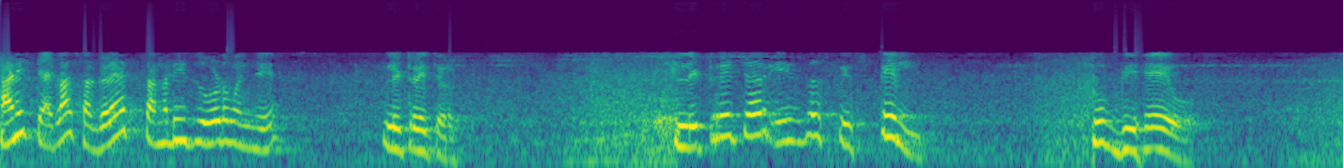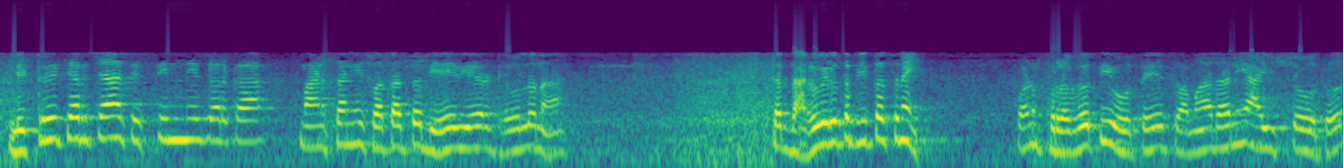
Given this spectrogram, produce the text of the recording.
आणि त्याला सगळ्यात चांगली जोड म्हणजे literature literature is the system to behave लिटरेचरच्या सिस्टीमनी जर का माणसांनी स्वतःचं बिहेवियर ठेवलं ना तर दारूविरुद्ध पितच नाही. पण प्रगती होते समाधानी आयुष्य होतं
